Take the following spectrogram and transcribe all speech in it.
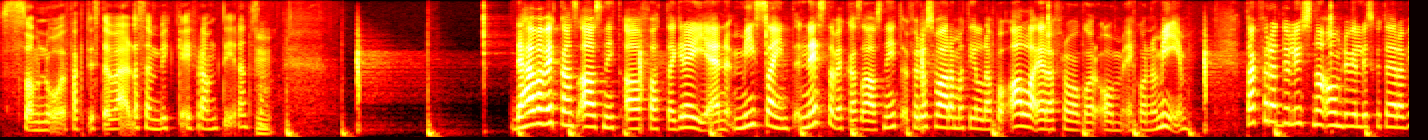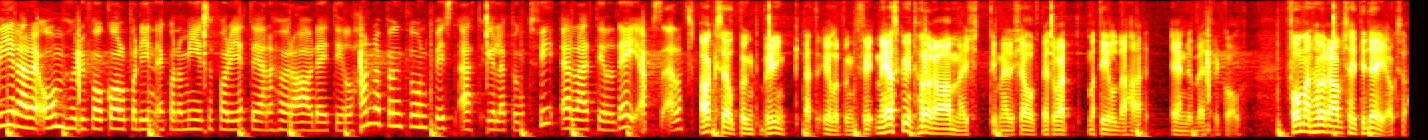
som nog faktiskt är värda sen mycket i framtiden. Så. Mm. Det här var veckans avsnitt av Fatta grejen. Missa inte nästa veckas avsnitt, för då svarar Matilda på alla era frågor om ekonomi. Tack för att du lyssnade. Om du vill diskutera vidare om hur du får koll på din ekonomi så får du jättegärna höra av dig till hanna.lundqvist.yle.fi eller till dig Axel. Axel.brink.yle.fi. Men jag skulle inte höra av mig till mig själv. Jag tror att Matilda har ännu bättre koll. Får man höra av sig till dig också?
